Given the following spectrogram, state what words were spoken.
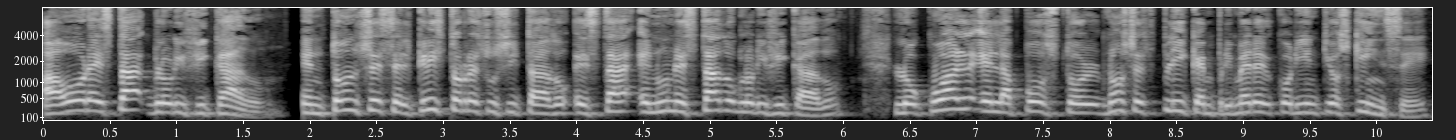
Ahora está glorificado. Entonces el Cristo resucitado está en un estado glorificado, lo cual el apóstol nos explica en 1 Corintios 15,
